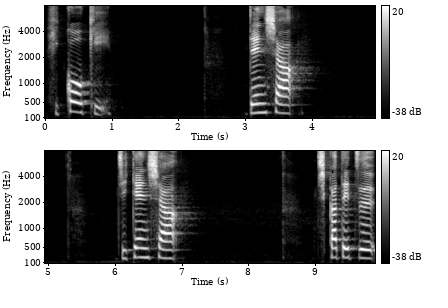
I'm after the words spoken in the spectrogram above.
飛行機。電車。自転車。地下鉄。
